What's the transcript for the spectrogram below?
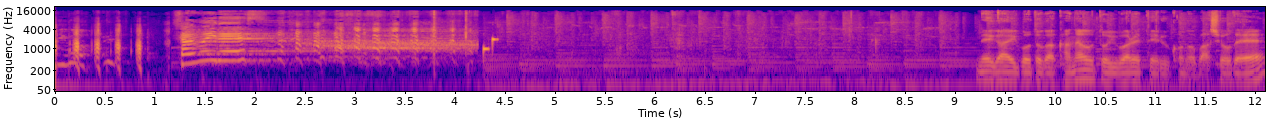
っていこう。寒いです。願い事が叶うと言われているこの場所で、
